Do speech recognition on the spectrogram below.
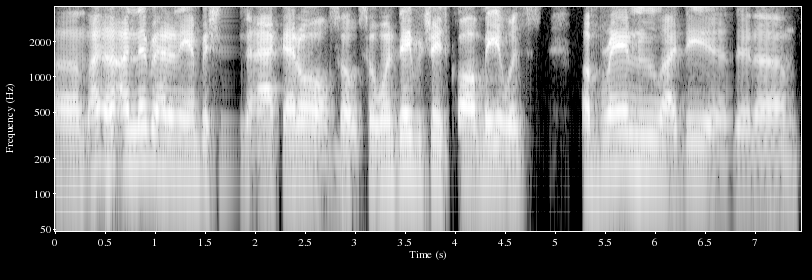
Um, I, I never had any ambition to act at all. So so when David Chase called me, it was a brand new idea that um,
